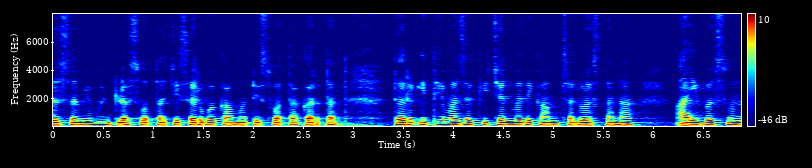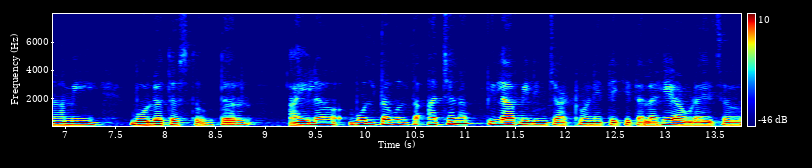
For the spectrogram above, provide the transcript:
जसं मी म्हटलं स्वतःची सर्व कामं ते स्वतः करतात. तर इथे माझं किचनमध्ये काम चालू असताना आई बसून आम्ही बोलत असतो. तर आईला बोलता बोलता अचानक तिला मिलींची आठवण येते की त्याला हे आवडायचं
